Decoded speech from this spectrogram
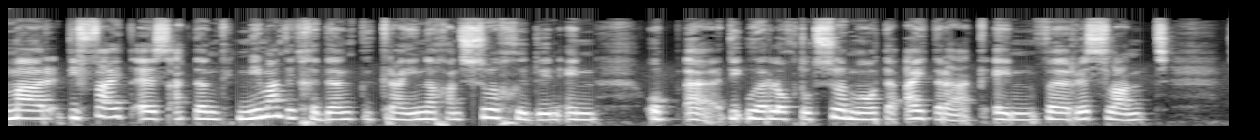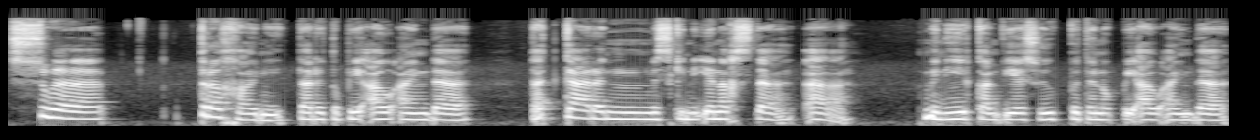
Maar die feit is ek dink niemand het gedink Oekraïne gaan so goed doen en op uh, die oorlog tot so mate uitrek en vir Rusland so terughou nie dat dit op die ou einde dat kern miskien die enigste uh manier kan wees hoe Putin op die ou einde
